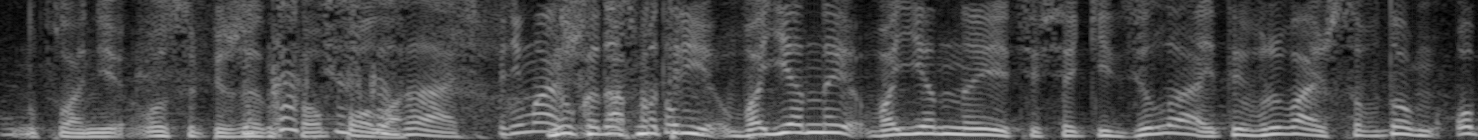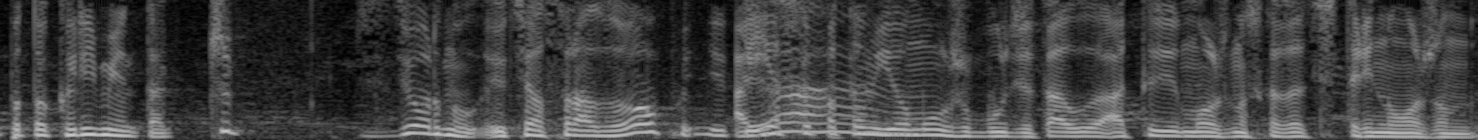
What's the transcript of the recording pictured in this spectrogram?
Ну, в плане особи ну, женского как тебе пола. сказать, понимаешь? Ну, когда а потом- смотри, военные, военные эти всякие дела, и ты врываешься в дом, опа, только ремень так, чик, сдернул, и у тебя сразу оп, и А ты, если «А-а-а». потом ее муж будет, а, а ты, можно сказать, стреножен?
